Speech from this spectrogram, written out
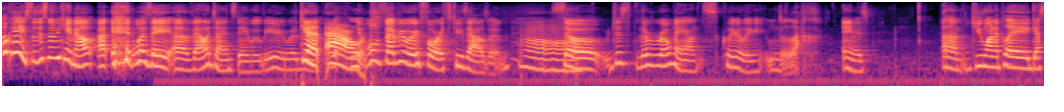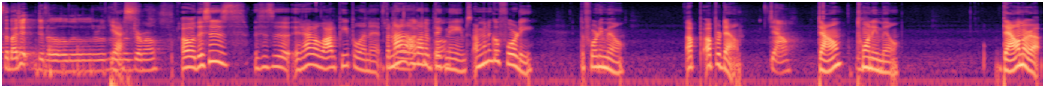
Okay, so this movie came out. Uh, it was a uh, Valentine's Day movie. It was Get uh, well, no- out. well, February fourth, two thousand. Oh. So just the romance, clearly. Ugh. Anyways, um, do you want to play guess the budget? Yes. Drum roll. Oh, this is this is a. It had a lot of people in it, but not a lot, of, big names. I'm gonna go forty. The forty mil. Up, up or down? Down. Down. Mm-hmm. Twenty mil. Down or up?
